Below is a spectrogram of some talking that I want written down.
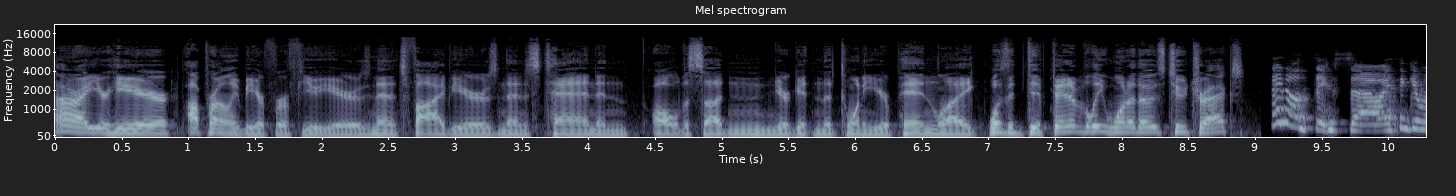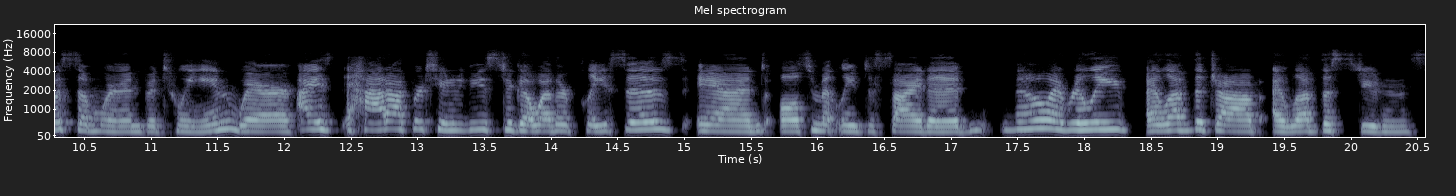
all right, you're here. I'll probably be here for a few years, and then it's five years, and then it's 10, and all of a sudden you're getting the 20 year pin? Like, was it definitively one of those two tracks? I don't think so. I think it was somewhere in between where I had opportunities to go other places and ultimately decided, no, I really I love the job. I love the students.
